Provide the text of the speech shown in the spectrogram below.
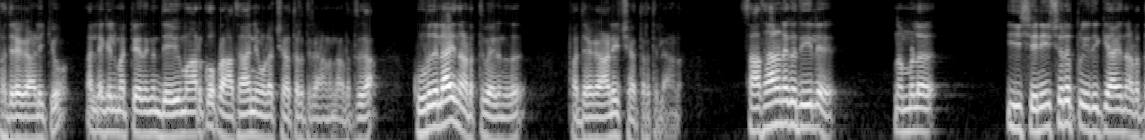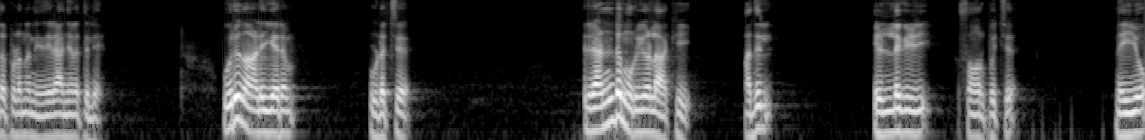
ഭദ്രകാളിക്കോ അല്ലെങ്കിൽ മറ്റേതെങ്കിലും ദേവിമാർക്കോ പ്രാധാന്യമുള്ള ക്ഷേത്രത്തിലാണ് നടത്തുക. കൂടുതലായി നടത്തി വരുന്നത് ഭദ്രകാളി ക്ഷേത്രത്തിലാണ്. സാധാരണഗതിയിൽ നമ്മൾ ഈ ശനീശ്വര പ്രീതിക്കായി നടത്തപ്പെടുന്ന നീരാഞ്ജനത്തിലെ ഒരു നാളികേരം ഉടച്ച് രണ്ട് മുറികളാക്കി അതിൽ എള്ളുകിഴി സമർപ്പിച്ച് നെയ്യോ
